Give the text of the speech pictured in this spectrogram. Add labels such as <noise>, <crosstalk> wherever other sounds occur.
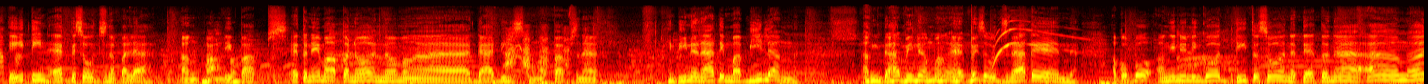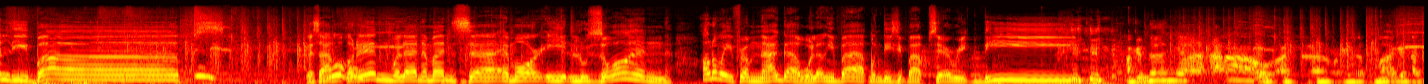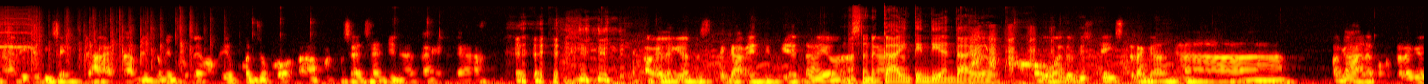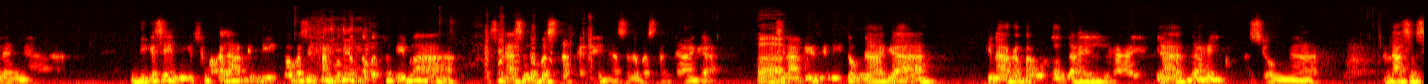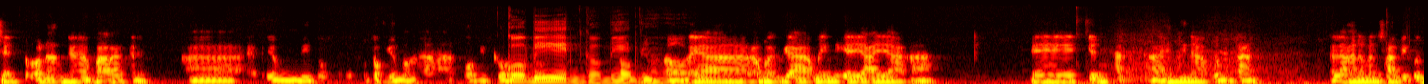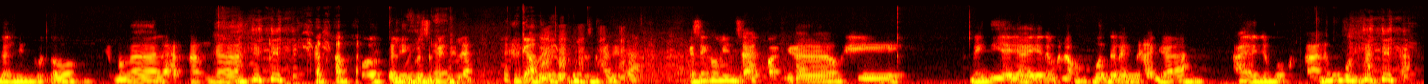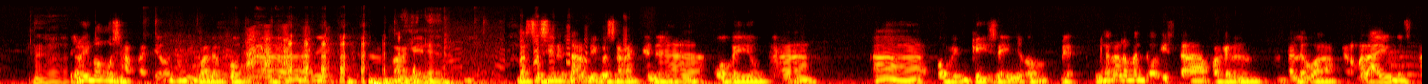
18 episodes na pala ang Unli Pops. Ito na yung mga panahon, no, mga daddies, mga pops na hindi na natin mabilang ang dami ng mga episodes natin. Ako po, ang inyong lingkod, Tito Son, at eto na ang Unli Pops! Kasama ko rin mula naman sa MORE Luzon. All the way from Naga, walang iba kundi si Pops Eric D. <laughs> Magandang uh, araw at uh, magandang umaga, tanghali, gabi sa inyo lahat. Uh, medyo may problema ko yung audio ko. Uh, Pagpasensan nyo na dahil uh, <laughs> okay lang yun. Basta nagkakaintindihan tayo. Basta uh, nagkaintindihan tayo. oh, one of these days talagang uh, paghahanap ako talaga ng uh, hindi kasi, hindi kasi makalapit dito kasi takot na takot yung iba. Kasi nasa labas na eh, nasa labas ng naga. Ah. Pag sinabi kasi dito naga, kinakatakutan dahil uh, yun yan, dahil mas yung uh, nasa sentro ng uh, parang ano, uh, yung dito putok yung mga COVID ko. COVID, COVID. COVID. Oo. Oh, kaya kapag uh, may niyayaya ka, eh, yun na, ah, hindi na punta. Kailangan naman sabi ko, dalhin ko to, yung mga lahat ng <laughs> <laughs> uh, setup ko, <laughs> dalhin ko sa kanila. Yung tutulong sa kanila. Kasi kung minsan, pag uh, may, may niyayaya naman ako pupunta ng Naga, ayaw niya pupunta, napupunta ka. <laughs> Oo. Pero ibang usapan yun. Hindi ko alam kung uh, ano yung <laughs> uh, bagay. Basta sinasabi ko sa kanya na okay yung uh, uh, COVID case sa inyo. Mer- meron naman daw isa, pag ganun, dalawa, pero malayo doon sa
